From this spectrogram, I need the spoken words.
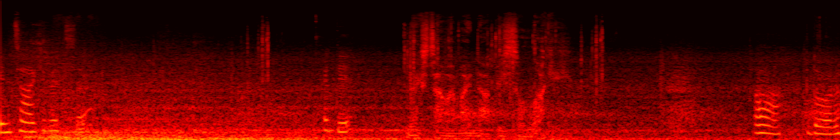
Beni takip etse. Hadi. Next time I might not be so lucky. Aa doğru.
